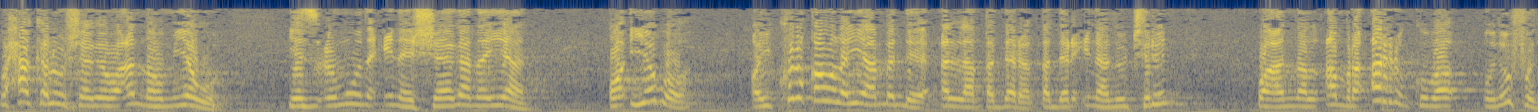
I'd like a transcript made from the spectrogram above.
Waxaa kaluu sheegay wa anahum iyagu yazcumuuna inay sheeganayaan oo iyagoo ay ku qowlayaanba dee allaa qadara qadar inaanu jirin wa ana alamra arrinkuba unufun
